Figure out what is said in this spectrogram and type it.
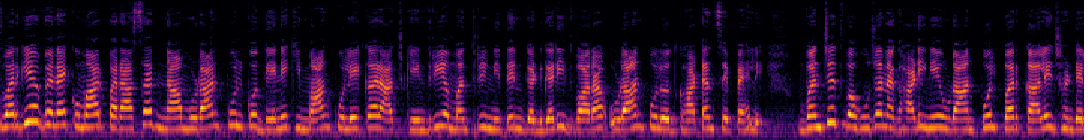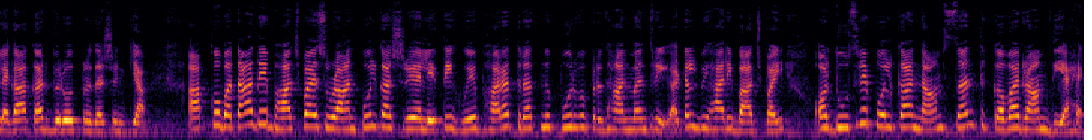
स्वर्गीय विनय कुमार परासर नाम उड़ान पुल को देने की मांग को लेकर आज केंद्रीय मंत्री नितिन गडकरी द्वारा उड़ान पुल उद्घाटन से पहले वंचित बहुजन अघाड़ी ने उड़ान पुल पर काले झंडे लगाकर विरोध प्रदर्शन किया। आपको बता दें, भाजपा इस उड़ान पुल का श्रेय लेते हुए भारत रत्न पूर्व प्रधानमंत्री अटल बिहारी वाजपेयी और दूसरे पुल का नाम संत कंवर राम दिया है,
